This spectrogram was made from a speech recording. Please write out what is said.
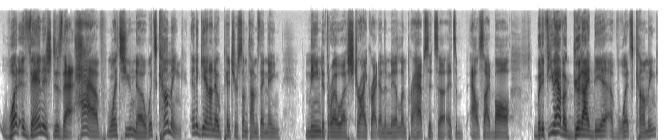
what advantage does that have once you know what's coming? And again, I know pitchers sometimes they may mean to throw a strike right down the middle, and perhaps it's a it's an outside ball. But if you have a good idea of what's coming,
